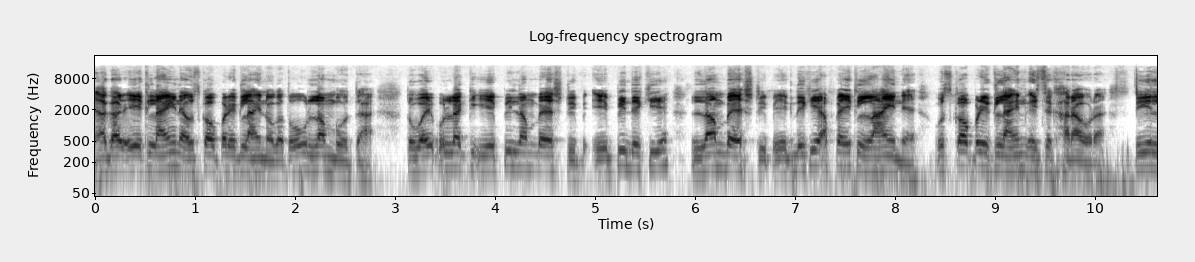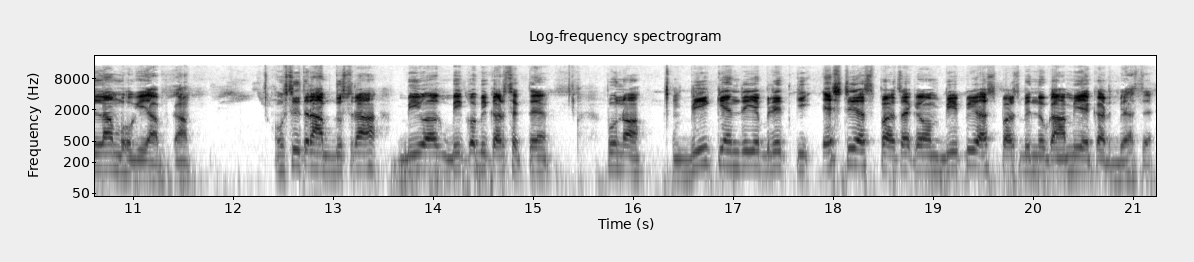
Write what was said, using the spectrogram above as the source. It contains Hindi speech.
अगर एक लाइन है उसका ऊपर एक लाइन होगा तो वो लंब होता है तो वही बोल रहा है कि ए पी लंब एस टी पे ए पी देखिए लंब एस टी पे एक देखिए आपका एक लाइन है उसका ऊपर एक लाइन ऐसे खड़ा हो रहा है तो ये लंब होगी आपका उसी तरह आप दूसरा बी बी को भी कर सकते हैं पुनः बी केंद्रीय वृत्त की एस टी स्पर्शक एवं बीपी स्पर्श बिंदुगामी एक अर्थव्यास है।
